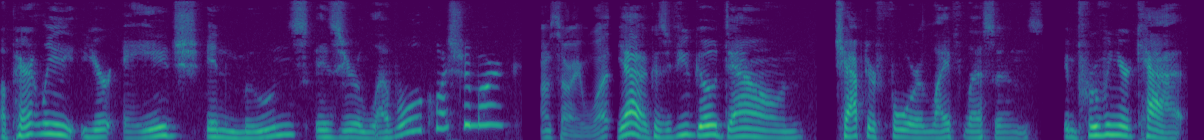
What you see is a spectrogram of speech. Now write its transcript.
apparently your age in moons is your level question mark I'm sorry, what? yeah, because if you go down chapter four, life lessons, improving your cat,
